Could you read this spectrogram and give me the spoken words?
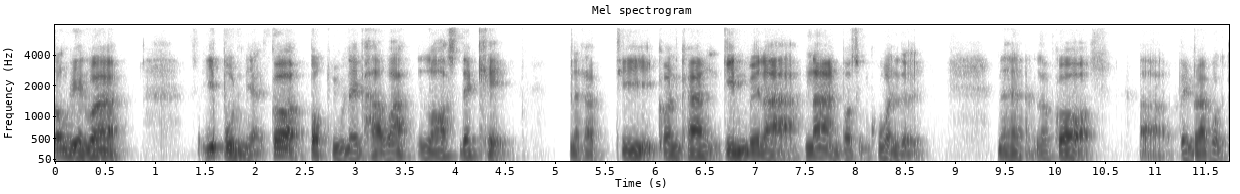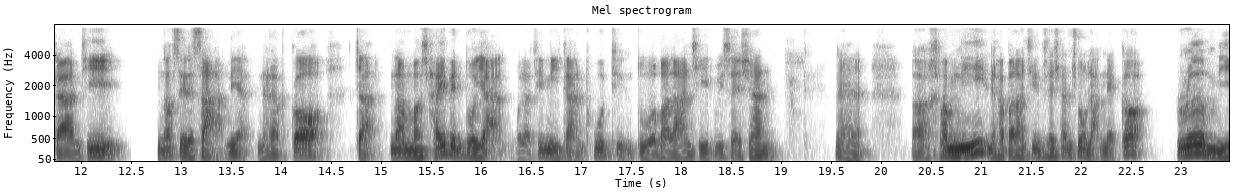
ต้องเรียนว่าญี่ปุ่นเนี่ยก็ตกอยู่ในภาวะ lost decade นะครับ ที่ค่อนข้างกินเวลานานพอสมควรเลยนะฮะแล้วก็เป็นปรากฏการณ์ที่นักเศรษฐศาสตร์เนี่ยนะครับก็จะนำมาใช้เป็นตัวอย่างเวลาที่มีการพูดถึงตัว balance sheet recession นะฮะคำนี้นะครับ balance sheet recession ช่วงหลังเนี่ยก็เริ่มมี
